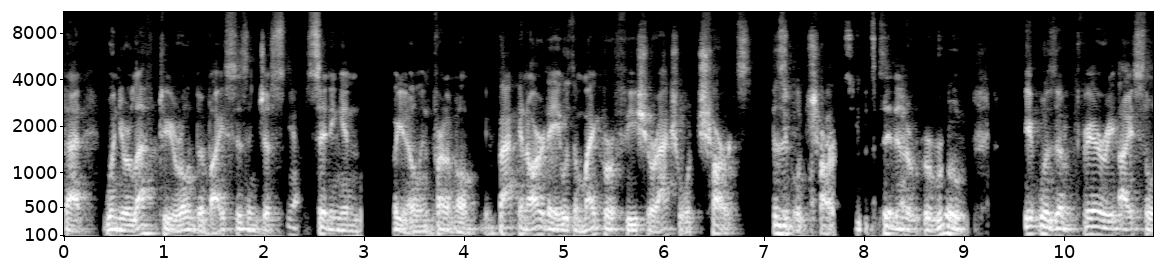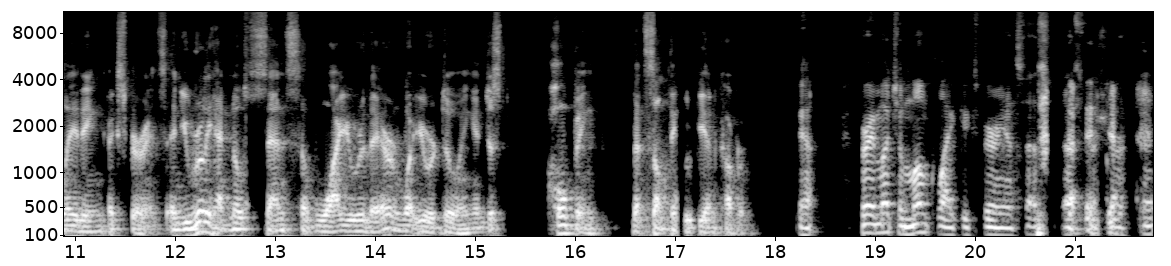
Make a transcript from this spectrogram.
that when you're left to your own devices and just yeah. sitting in, you know, in front of a back in our day, it was a microfiche or actual charts, physical charts. You would sit in a, room. It was a very isolating experience, and you really had no sense of why you were there and what you were doing, and just hoping that something would be uncovered. Yeah very much a monk-like experience. That's, that's for sure. yeah.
